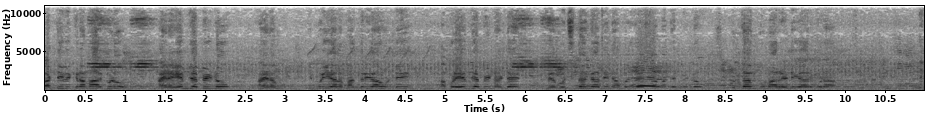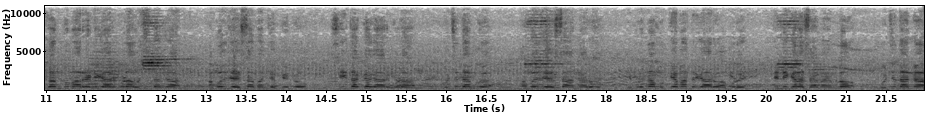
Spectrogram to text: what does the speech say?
బట్టి విక్రమార్కుడు ఆయన ఏం చెప్పిండు? ఆయన ఇప్పుడు ఇవాళ మంత్రిగా ఉండి అప్పుడు ఏం చెప్పిండంటే మేము ఉచితంగా దీన్ని అమలు చేస్తామని చెప్పిండు. ఉత్తమ్ కుమార్ రెడ్డి గారు కూడా ఉత్తమ్ కుమార్ రెడ్డి గారు కూడా ఉచితంగా అమలు చేస్తామని చెప్పిండ్రు. సీతక్క గారు కూడా ఉచితంగా అమలు చేస్తా అన్నారు. ఇప్పుడున్న ముఖ్యమంత్రి గారు అప్పుడు ఎన్నికల సమయంలో ఉచితంగా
